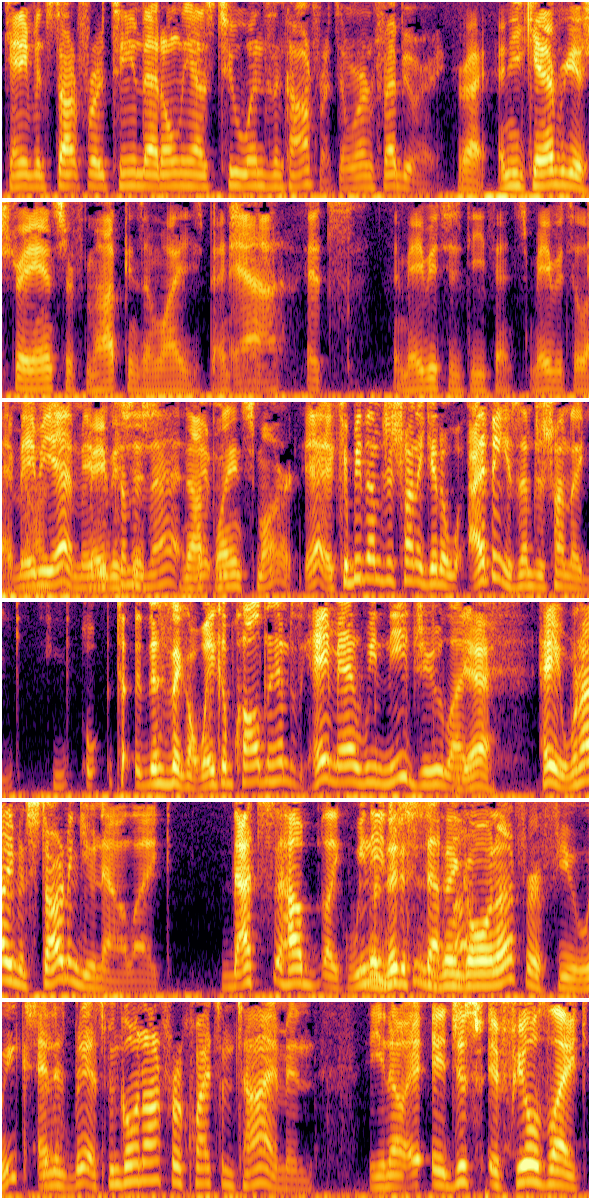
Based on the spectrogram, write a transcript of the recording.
can't even start for a team that only has two wins in the conference, and we're in February. Right. And you can never get a straight answer from Hopkins on why he's benching. Yeah, it's And maybe it's his defense. Maybe it's a lack. of maybe, yeah, hustle. maybe it's it's just that. not Maybe- playing smart. yeah, it could be them just trying to get away. I think it's them just trying to. This is like a wake up call to him. It's like, hey man, we need you. Like, Yeah. hey, we're not even starting you now. Like, that's how like we need But you this has been up. going on for a few weeks. and though. it's been it's been going on for quite some time and you know it, it just it feels like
